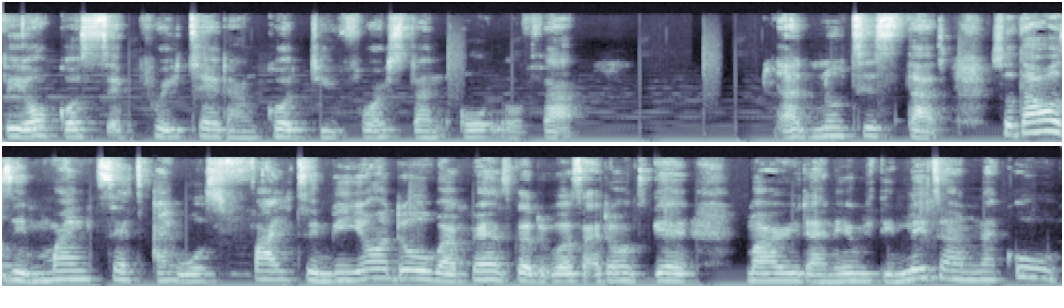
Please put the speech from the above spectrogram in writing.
they all got separated and got divorced and all of that. I'd noticed that. So that was a mindset I was fighting beyond, oh, my parents got divorced, I don't get married and everything. Later, I'm like, oh,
